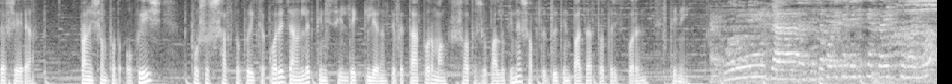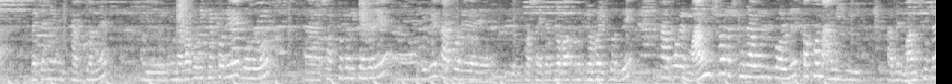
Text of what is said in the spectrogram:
ব্যবসায়ীরা। প্রাণী সম্পদ অফিস পশুর স্বাস্থ্য পরীক্ষা করে জানালে তিনি সিল দিয়ে ক্লিয়ারেন্স দেবে তারপর মাংস সদস্য ভালো কিনে সপ্তাহে দুই দিন বাজার তদারকি করেন তিনি। গরু যেটা পরীক্ষা নিরীক্ষার দায়িত্ব হলো ভেটেরিনারি সার্জনের ওনারা পরীক্ষা করে গরু স্বাস্থ্য পরীক্ষা করে দেবে, তারপরে কষাইরা জবা, জবাই করবে। তারপরে মাংস সুরাউন করলে তখন আমি তাদের মাংসটা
